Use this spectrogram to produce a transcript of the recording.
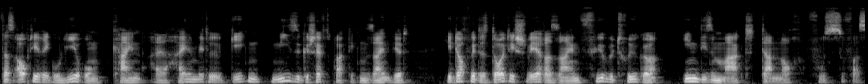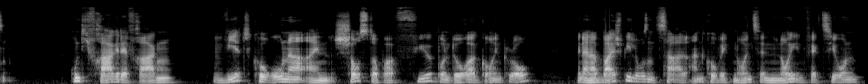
dass auch die Regulierung kein Allheilmittel gegen miese Geschäftspraktiken sein wird. Jedoch wird es deutlich schwerer sein, für Betrüger in diesem Markt dann noch Fuß zu fassen. Und die Frage der Fragen, wird Corona ein Showstopper für Bondora Going Grow? Mit einer beispiellosen Zahl an Covid-19 Neuinfektionen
